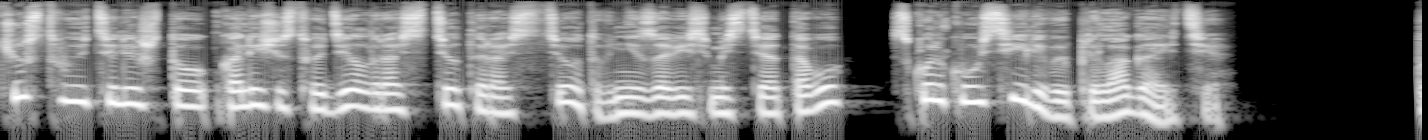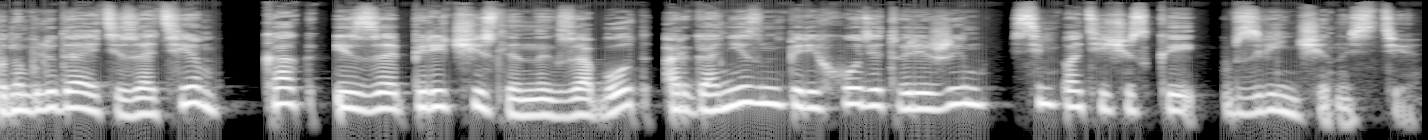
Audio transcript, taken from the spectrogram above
Чувствуете ли, что количество дел растет и растет вне зависимости от того, сколько усилий вы прилагаете? Понаблюдайте за тем, как из-за перечисленных забот организм переходит в режим симпатической взвинченности.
